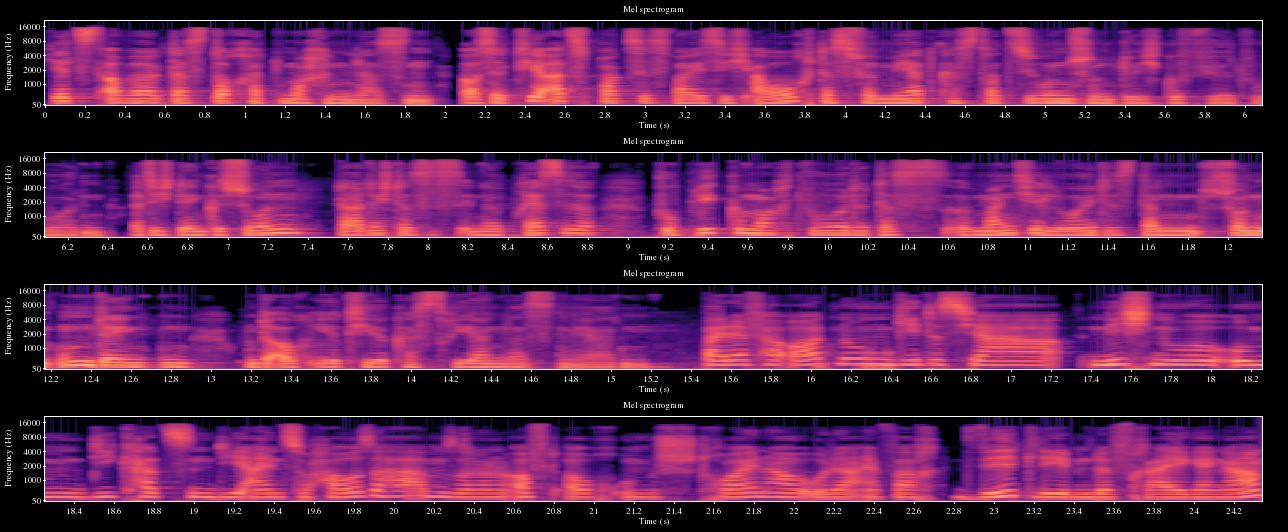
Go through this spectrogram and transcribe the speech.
jetzt aber das doch hat machen lassen. Aus der Tierarztpraxis weiß ich auch, dass vermehrt Kastrationen schon durchgeführt wurden. Also ich denke schon, dadurch, dass es in der Presse publik gemacht wurde, dass manche Leute es dann schon umdenken und auch ihr Tier kastrieren lassen werden. Bei der Verordnung geht es ja nicht nur um die Katzen, die ein Zuhause haben, sondern oft auch um Streuner oder einfach wildlebende Freigänger.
